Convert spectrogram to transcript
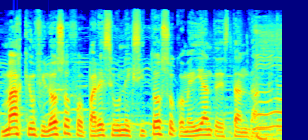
Más que un filósofo, parece un exitoso comediante de stand-up.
